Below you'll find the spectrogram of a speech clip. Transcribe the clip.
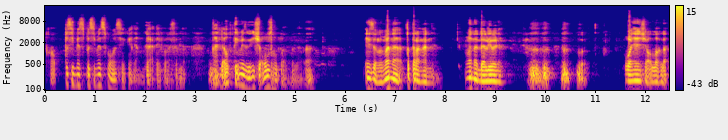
Kok pesimis-pesimis semua sih kayaknya enggak deh puasa. Enggak ada optimis insya Allah Pak. Insya Allah mana keterangannya? Mana dalilnya? Pokoknya insya Allah lah.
